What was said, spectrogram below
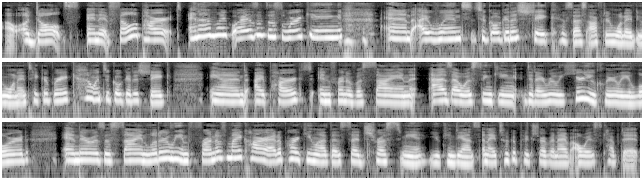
uh, adults and it fell apart. And I'm like, why isn't this working? and I went to go get a shake because that's often what I do when I take a break. I went to go get a shake and I parked in front of a sign as I was thinking, did I really hear you clearly, Lord? And there was a sign literally in front of my car at a parking lot that said, trust me, you can dance. And I took a picture of it and I've always kept it.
